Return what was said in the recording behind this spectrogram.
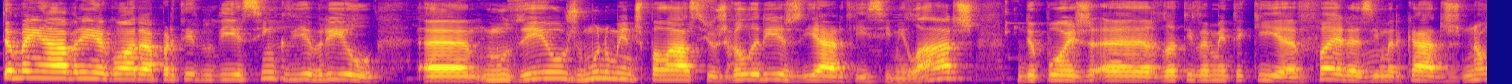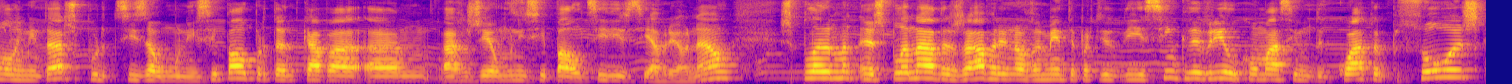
Também abrem agora, a partir do dia 5 de Abril, uh, museus, monumentos, palácios, galerias de arte e similares. Depois, uh, relativamente aqui a feiras e mercados não alimentares, por decisão municipal, portanto, cabe à, à, à região municipal decidir se abre ou não. Esplanadas abrem novamente a partir do dia 5 de abril, com máximo de 4 pessoas.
